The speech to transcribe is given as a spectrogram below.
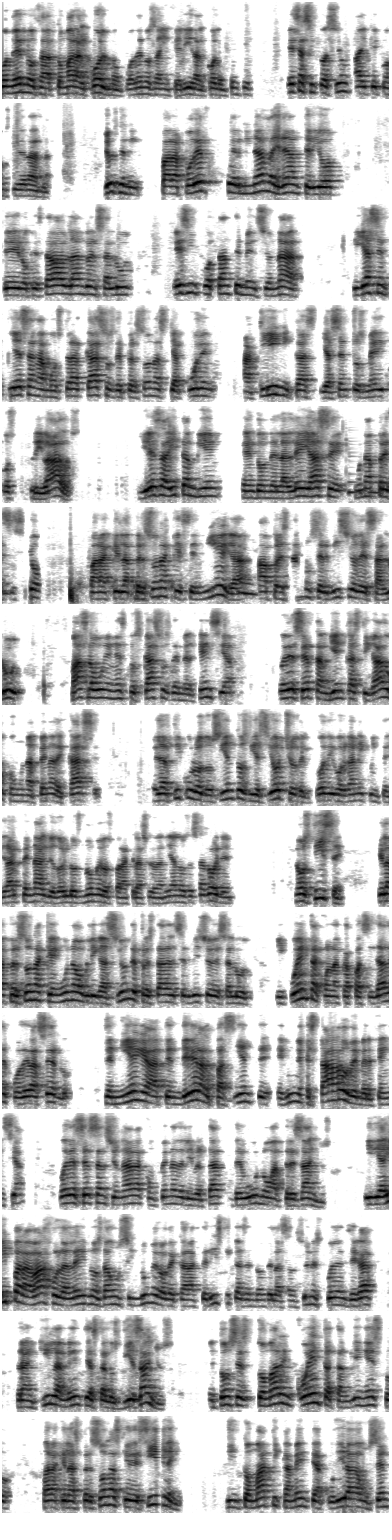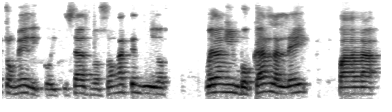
ponernos a tomar alcohol, no ponernos a ingerir alcohol. Entonces, esa situación hay que considerarla. Yo, para poder terminar la idea anterior de lo que estaba hablando en salud, es importante mencionar que ya se empiezan a mostrar casos de personas que acuden a clínicas y a centros médicos privados. Y es ahí también en donde la ley hace una precisión para que la persona que se niega a prestar un servicio de salud, más aún en estos casos de emergencia, puede ser también castigado con una pena de cárcel. El artículo 218 del Código Orgánico Integral Penal, yo doy los números para que la ciudadanía los desarrolle, nos dice que la persona que en una obligación de prestar el servicio de salud y cuenta con la capacidad de poder hacerlo, se niegue a atender al paciente en un estado de emergencia, puede ser sancionada con pena de libertad de uno a tres años. Y de ahí para abajo la ley nos da un sinnúmero de características en donde las sanciones pueden llegar tranquilamente hasta los diez años. Entonces, tomar en cuenta también esto para que las personas que deciden sintomáticamente acudir a un centro médico y quizás no son atendidos, puedan invocar la ley para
